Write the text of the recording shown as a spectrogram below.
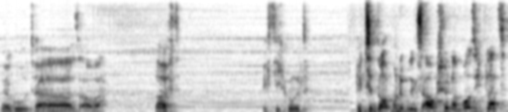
Na gut, ja, sauber. Läuft. Richtig gut. Gibt's in Dortmund übrigens auch schön am Borsigplatz.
